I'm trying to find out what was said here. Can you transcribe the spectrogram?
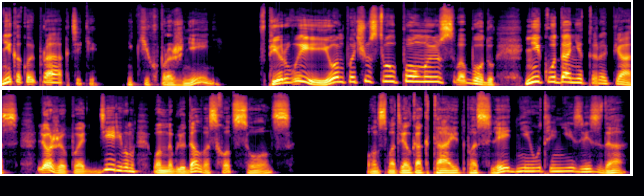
никакой практики, никаких упражнений. Впервые он почувствовал полную свободу, никуда не торопясь, лежа под деревом, он наблюдал восход солнца. Он смотрел, как тает последняя утренняя звезда.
